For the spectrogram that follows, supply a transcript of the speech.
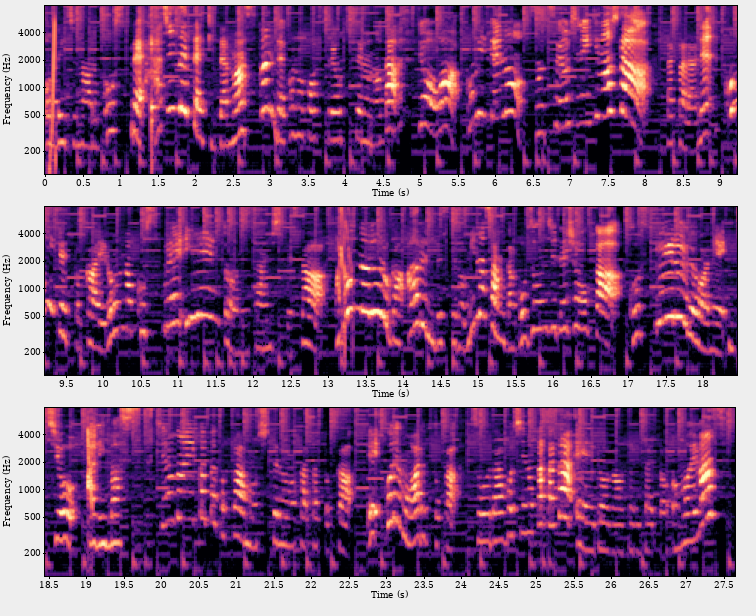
オリジナルコスプレ初めて着てますなんでこのコスプレを着てるのが今日はコミケの撮影をしに来ましただからねコミケとかいろんなコスプレイベントに対してさいろんなルールがあるんですけど皆さんがご存知でしょうか？コスプレルールはね一応あります。知らない方とかもう知ってるの方とかえこれもあるとか相談欲しいの方が、えー、動画を撮りたいと思います。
